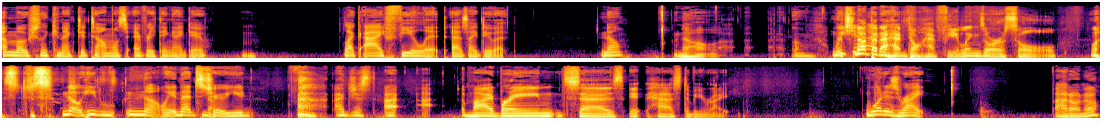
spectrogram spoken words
emotionally connected to almost everything I do. Hmm. Like I feel it as I do it. No? No. Uh, We it's should not have- that I had, don't have feelings or a soul. Let's just No, he no, that's true. You I just I, I my brain says it has to be right. what is right? I don't know.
